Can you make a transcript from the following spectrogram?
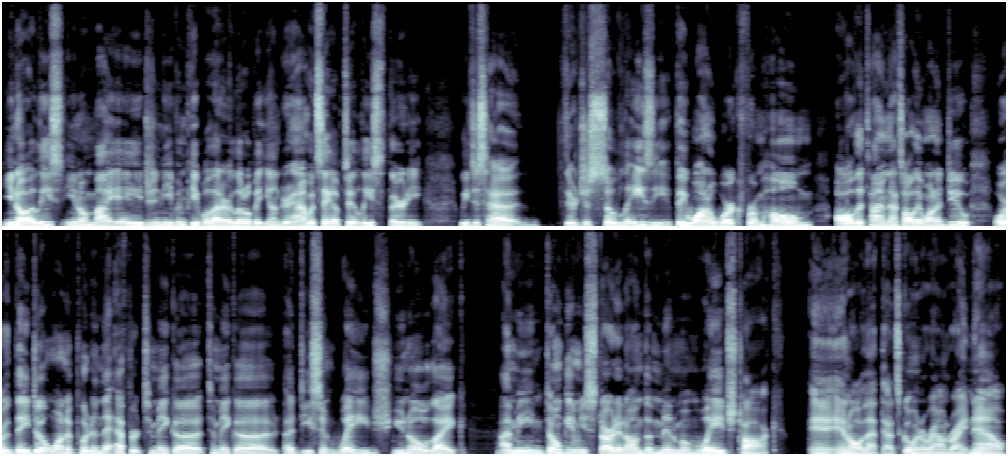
you know, at least you know my age, and even people that are a little bit younger, and I would say up to at least thirty, we just have. They're just so lazy. They want to work from home all the time. That's all they want to do, or they don't want to put in the effort to make a to make a, a decent wage. You know, like I mean, don't get me started on the minimum wage talk and, and, all that that's going around right now.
